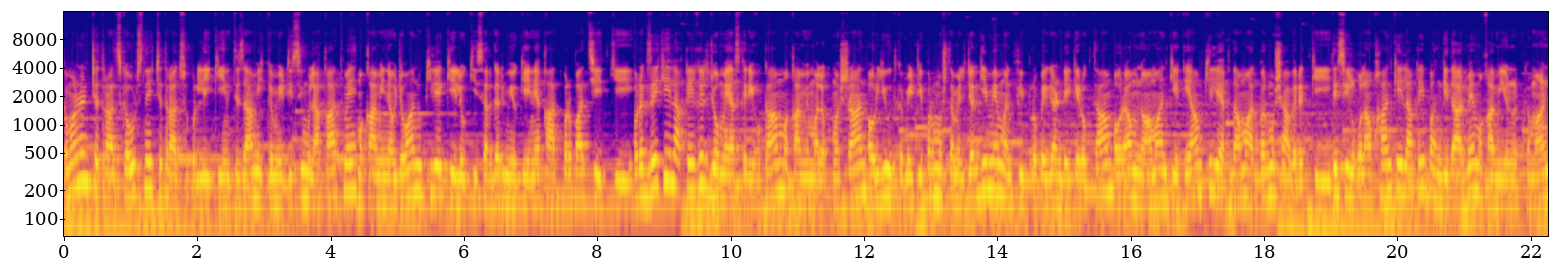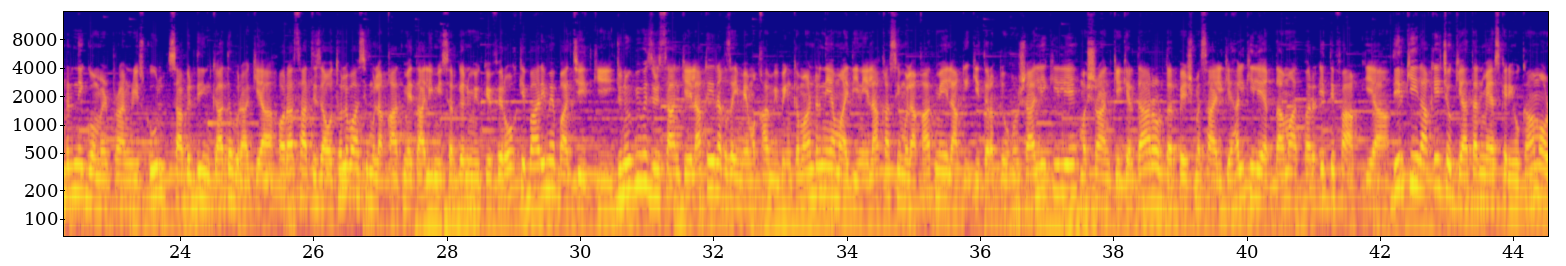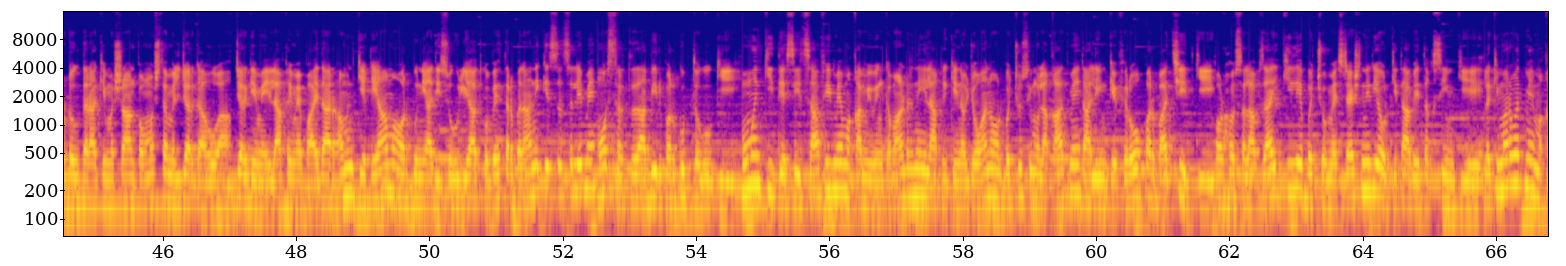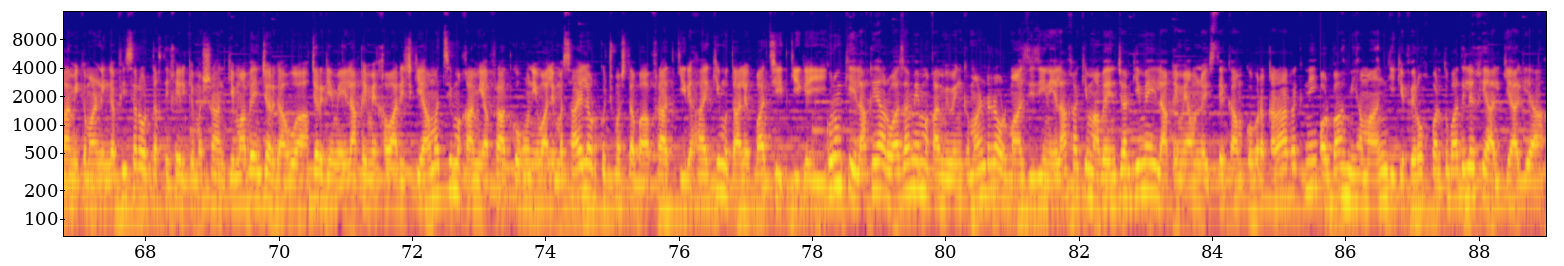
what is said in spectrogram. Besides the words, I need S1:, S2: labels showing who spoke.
S1: Commandant Chitral scouts نے Chitral super league کی انتظامی کمیٹی سے ملاقات میں مقامی نوجوانوں کے لیے کیلوں کی سرگرمیوں کے انعقاد پر بات چیت کی۔ اور اگزئی کے علاقے جو میں عسکری حکام، مقامی ملک مشران اور یوتھ کمیٹی پر مشتمل جرگی میں منفی پروپیگنڈے کے روک تھام اور امن و امان کے قیام کے لیے اقدامات پر مشاورت کی۔ تحصیل غلام خان کے علاقے بہنگیدار میں مقامی یونٹ کمانڈر نے گورنمنٹ پرائمری اسکول صابردین کا دورہ کیا اور اساتذہ و طلباء سے ملاقات میں تعلیمی سرگرمیوں کے فروغ کے بارے میں بات چیت کی۔ جنوبی وزیرستان کے علاقے رغزئی میں مقامی ونگ کمانڈر نے عمائدین علاقہ سے ملاقات میں علاقے کی ترقی و خوشحالی کے لیے مشران کے کردار اور درپیش مسائل کے حل کے لیے اقدامات پر اتفاق کیا۔ دیر کی علاقے چوکیاتن میں عسکری حکام اور ڈوگ درا کے مشران پر مشتمل جرگہ ہوا۔ جرگے میں علاقے میں پائیدار امن کی قیام اور بنیادی سہولیات کو بہتر بنانے کے سلسلے میں مؤثر تدابیر پر گفتگو کی۔ مومن کی تحصیل صافی میں مقامی ونگ کمانڈر نے علاقے کے نوجوانوں اور بچوں سے ملاقات میں تعلیم کے فروغ پر بات چیت کی اور حوصلہ افزائی کے لیے بچوں میں اسٹیشنری اور کتابیں تقسیم کیے۔ لکی مروت میں مقامی کمانڈنگ افیسر اور تختی خیل کے مشران کے مابین جرگہ ہوا۔ جرگے میں علاقے میں خوارج کی آمد سے مقامی افراد کو ہونے والے مسائل اور کچھ مشتبہ افراد کی رہائی کے متعلق بات چیت کی گئی۔ کرم کے علاقے اور میں مقامی ونگ کمانڈر اور معززین علاقہ کے مابین جرگی میں علاقے میں امن و استحکام کو برقرار رکھنے اور باہمی ہم آہنگی کے فروغ پر تبادلے خیال کیا گیا۔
